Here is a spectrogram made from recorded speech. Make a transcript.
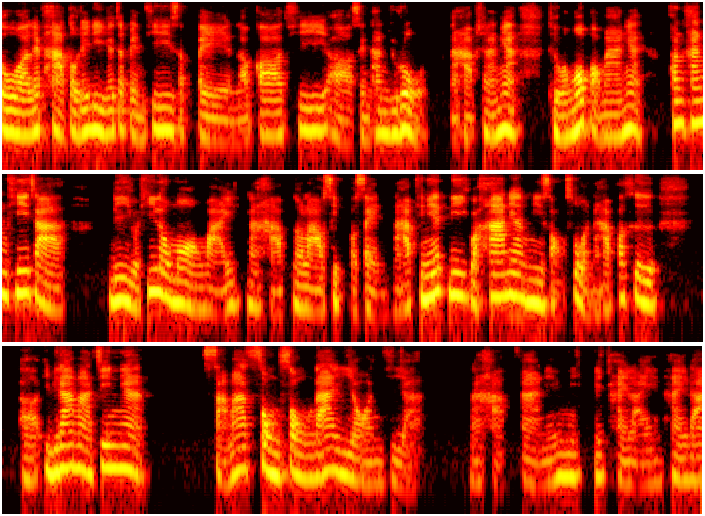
ตัวเลพาโตได้ดีก็จะเป็นที่สเปน แล้วก็ที่เอ่อเซ็นทรัลยุโรปนะครับฉะนั้นเนี่ยถือว่างบออกมาเนี่ยค่อนข้างที่จะ ดีกว่าที่เรามองไว้นะครับราวๆสิบเปอร์เซ็นต์นะครับทีนี้ดีกว่าคาดเนี่ยมี 2 ส่วนนะครับ ก็คือเอ่อ EBITDA margin เนี่ยสามารถทรงๆได้ยอนเยียนะครับอ่านี้นี่ไฮไลท์ให้ได้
